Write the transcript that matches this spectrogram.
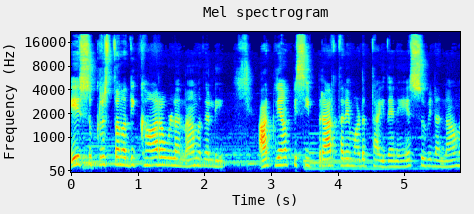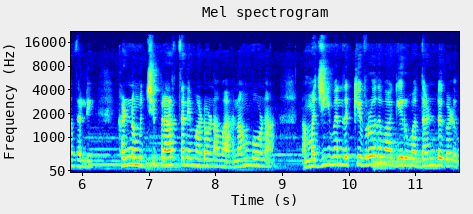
ಏಸು ಕ್ರಿಸ್ತನ ಅಧಿಕಾರವುಳ್ಳ ನಾಮದಲ್ಲಿ ಆಜ್ಞಾಪಿಸಿ ಪ್ರಾರ್ಥನೆ ಮಾಡುತ್ತಾ ಇದ್ದೇನೆ. ಯೇಸುವಿನ ನಾಮದಲ್ಲಿ ಕಣ್ಣು ಮುಚ್ಚಿ ಪ್ರಾರ್ಥನೆ ಮಾಡೋಣವ, ನಂಬೋಣ. ನಮ್ಮ ಜೀವನಕ್ಕೆ ವಿರೋಧವಾಗಿರುವ ದಂಡುಗಳು,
